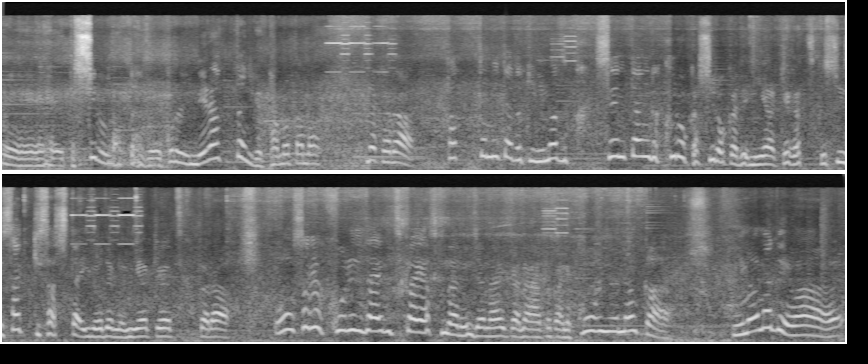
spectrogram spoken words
えー、と白だったんですよ。これ狙ったんですけど、たまたま。だから、パッと見た時にまず先端が黒か白かで見分けがつくし、さっき刺した色でも見分けがつくから、おそらくこれでだいぶ使いやすくなるんじゃないかなとかね、こういうなんか、今までは、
